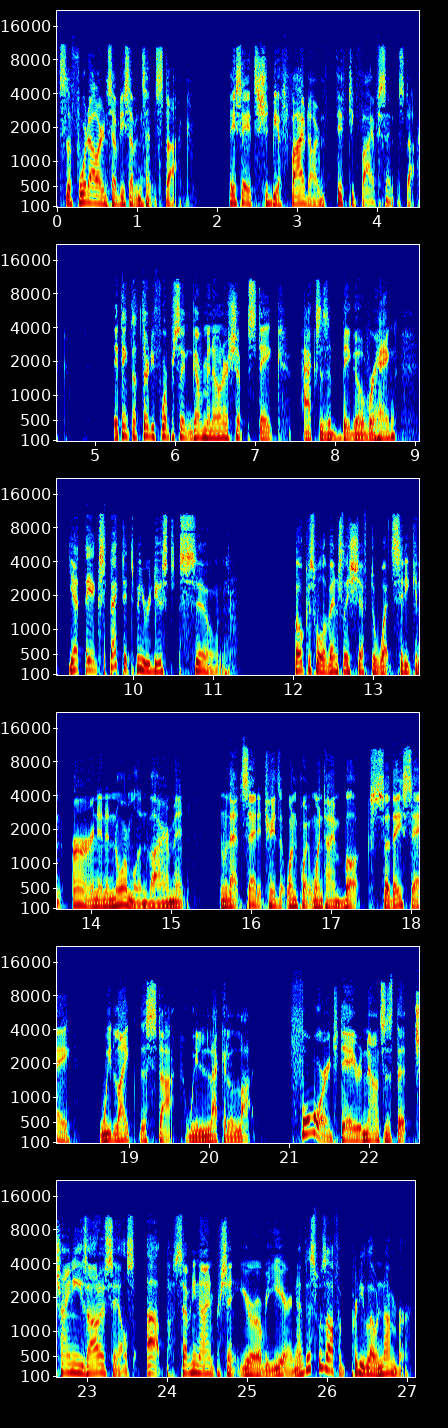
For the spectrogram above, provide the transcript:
It's a $4.77 stock. They say it should be a $5.55 stock. They think the 34% government ownership stake acts as a big overhang, yet they expect it to be reduced soon. Focus will eventually shift to what Citi can earn in a normal environment. And with that said, it trades at 1.1 time books. So they say, we like this stock. We like it a lot. Ford today announces that Chinese auto sales up 79% year over year. Now, this was off a pretty low number.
